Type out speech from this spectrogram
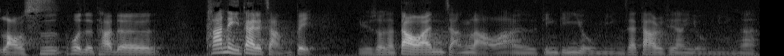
老师或者他的他那一代的长辈，比如说像道安长老啊，鼎鼎有名，在大陆非常有名啊，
